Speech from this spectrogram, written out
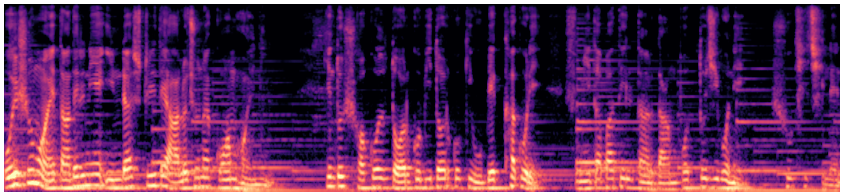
ওই সময় তাদের নিয়ে ইন্ডাস্ট্রিতে আলোচনা কম হয়নি। কিন্তু সকল তর্ক বিতর্ককে উপেক্ষা করে স্মিতা পাতিল তাঁর দাম্পত্য জীবনে সুখী ছিলেন?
